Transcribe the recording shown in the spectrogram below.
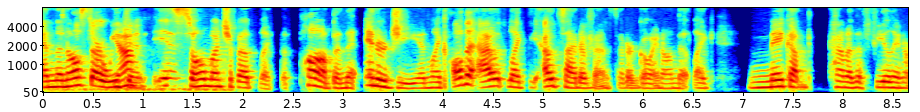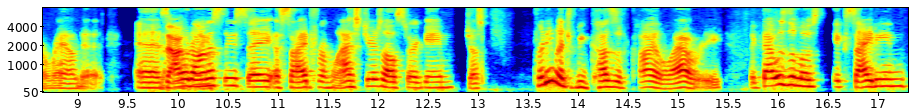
and then all-star weekend yeah. is so much about like the pomp and the energy and like all the out like the outside events that are going on that like make up kind of the feeling around it and exactly. I would honestly say, aside from last year's All Star game, just pretty much because of Kyle Lowry, like that was the most exciting.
